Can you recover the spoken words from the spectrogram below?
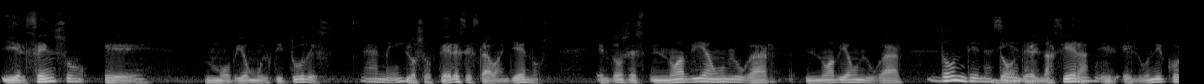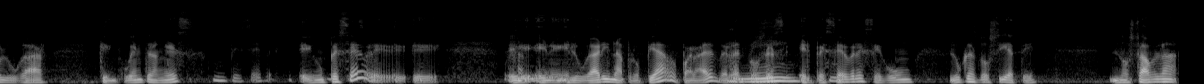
Y el censo eh, movió multitudes. Amén. Los hoteles estaban llenos. Entonces, no había un lugar, no había un lugar ¿Dónde nació? donde él naciera. El, el único lugar que encuentran es Un pesebre. en un pesebre, eh, eh, en el lugar inapropiado para él, ¿verdad? Entonces, el pesebre, según Lucas 2.7, nos habla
